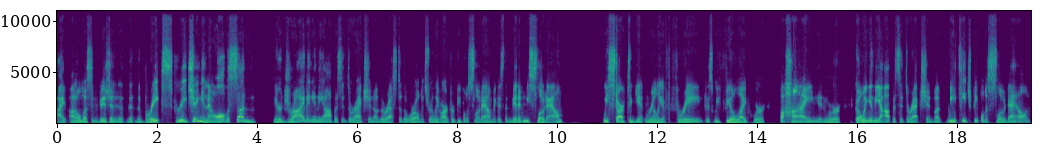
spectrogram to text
I, I almost envision the, the, the brakes screeching, and then all of a sudden they're driving in the opposite direction of the rest of the world. It's really hard for people to slow down because the minute we slow down, we start to get really afraid because we feel like we're behind and we're going in the opposite direction. But we teach people to slow down,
